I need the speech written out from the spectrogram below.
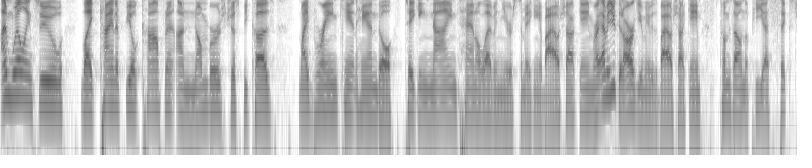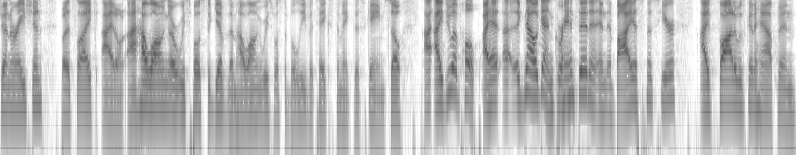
I'm willing to like kind of feel confident on numbers just because my brain can't handle taking 9, 10, 11 years to making a Bioshock game, right? I mean, you could argue maybe the Bioshock game comes out in the PS6 generation, but it's like, I don't, how long are we supposed to give them? How long are we supposed to believe it takes to make this game? So I, I do have hope. I had, uh, now again, granted, and, and biasness here, I thought it was going to happen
